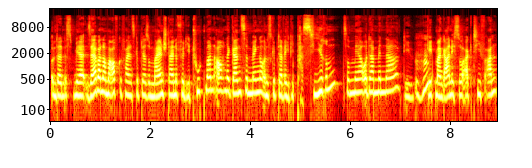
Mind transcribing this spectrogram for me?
Und dann ist mir selber nochmal aufgefallen, es gibt ja so Meilensteine, für die tut man auch eine ganze Menge. Und es gibt ja welche, die passieren, so mehr oder minder. Die geht man gar nicht so aktiv an.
